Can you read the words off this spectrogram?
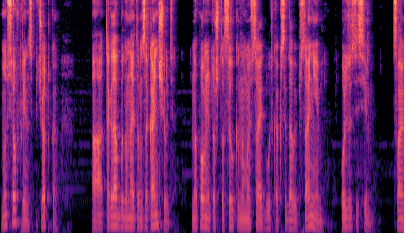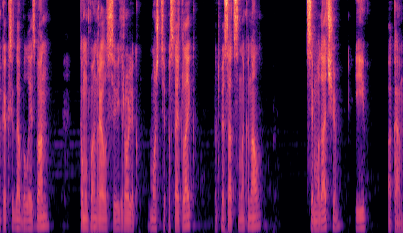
Ну все, в принципе, четко. А, тогда буду на этом заканчивать. Напомню то, что ссылка на мой сайт будет, как всегда, в описании. Пользуйтесь им. С вами, как всегда, был Избан. Кому понравился видеоролик, можете поставить лайк, подписаться на канал. Всем удачи и пока.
